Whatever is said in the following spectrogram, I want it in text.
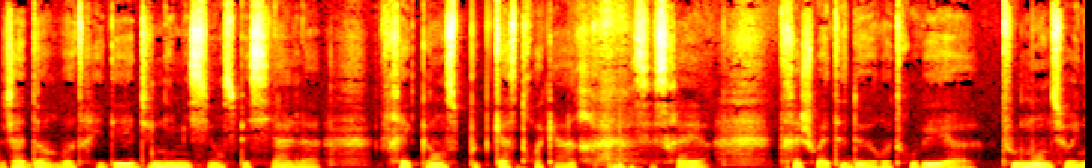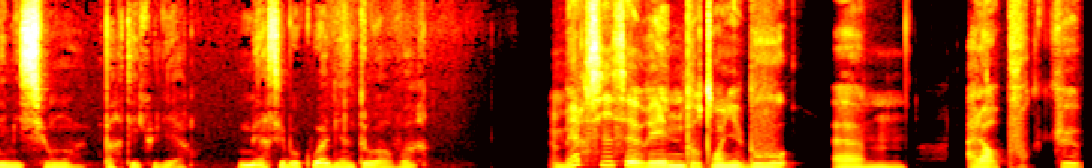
J'adore votre idée d'une émission spéciale euh, fréquence podcast trois quarts. Ce serait très chouette de retrouver tout le monde sur une émission particulière. Merci beaucoup, à bientôt, au revoir. Merci Séverine pour ton hibou. Euh, alors pour que,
